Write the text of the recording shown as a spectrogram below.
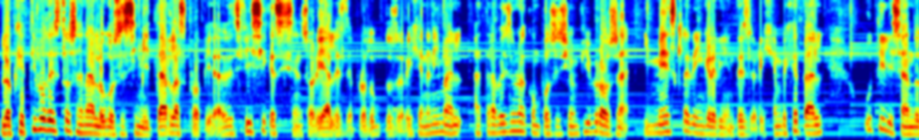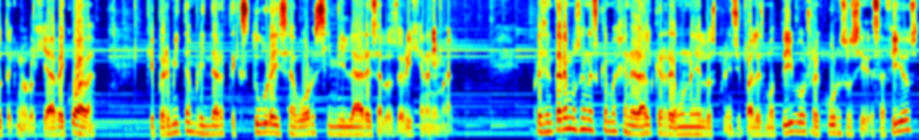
El objetivo de estos análogos es imitar las propiedades físicas y sensoriales de productos de origen animal a través de una composición fibrosa y mezcla de ingredientes de origen vegetal utilizando tecnología adecuada, que permitan brindar textura y sabor similares a los de origen animal. Presentaremos un esquema general que reúne los principales motivos, recursos y desafíos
